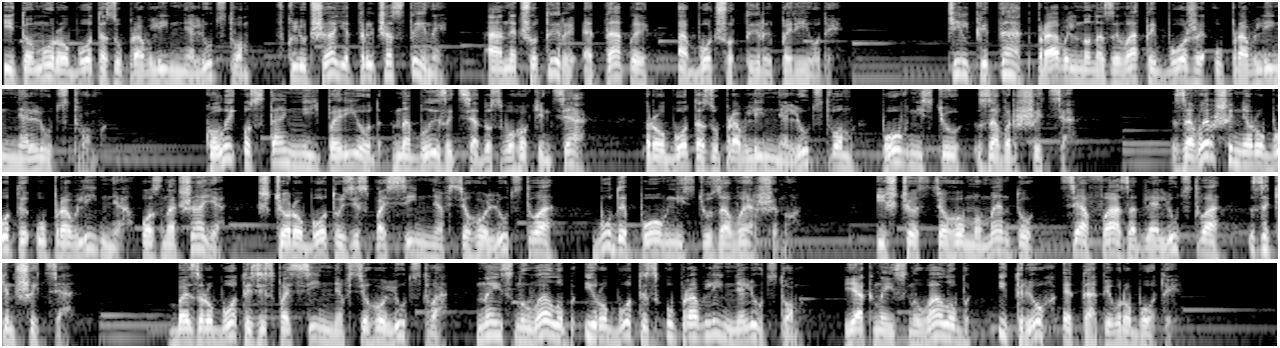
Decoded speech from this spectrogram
і тому робота з управління людством включає три частини, а не чотири етапи або чотири періоди. Тільки так правильно називати Боже управління людством. Коли останній період наблизиться до свого кінця, робота з управління людством повністю завершиться. Завершення роботи управління означає, що роботу зі спасіння всього людства буде повністю завершено, і що з цього моменту ця фаза для людства закінчиться. Без роботи зі спасіння всього людства не існувало б і роботи з управління людством, як не існувало б і трьох етапів роботи.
